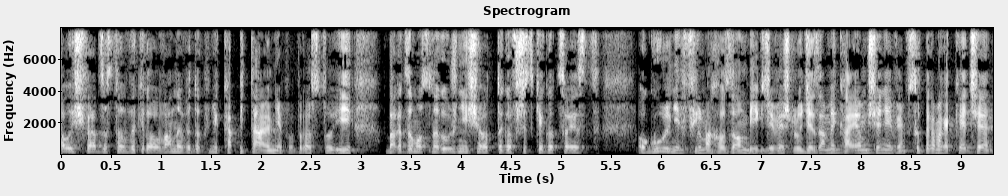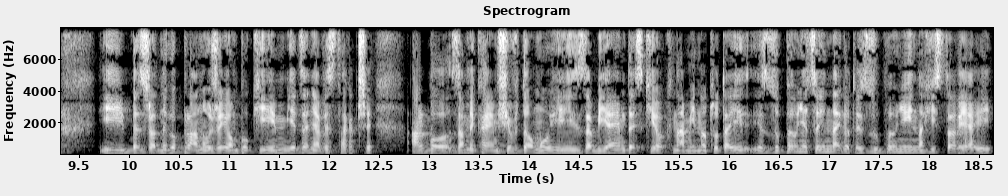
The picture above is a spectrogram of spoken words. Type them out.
cały świat został wykreowany według mnie kapitalnie po prostu i bardzo mocno różni się od tego wszystkiego, co jest ogólnie w filmach o zombie, gdzie wiesz, ludzie zamykają się, nie wiem, w supermarkecie i bez żadnego planu żyją, póki im jedzenia wystarczy. Albo zamykają się w domu i zabijają deski oknami. No tutaj jest zupełnie co innego, to jest zupełnie inna historia i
